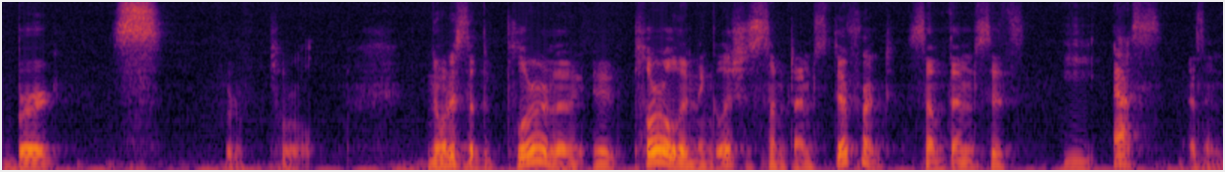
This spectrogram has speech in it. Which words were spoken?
bird s for the plural. Notice that the plural, uh, plural in English is sometimes different. Sometimes it's es, as in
